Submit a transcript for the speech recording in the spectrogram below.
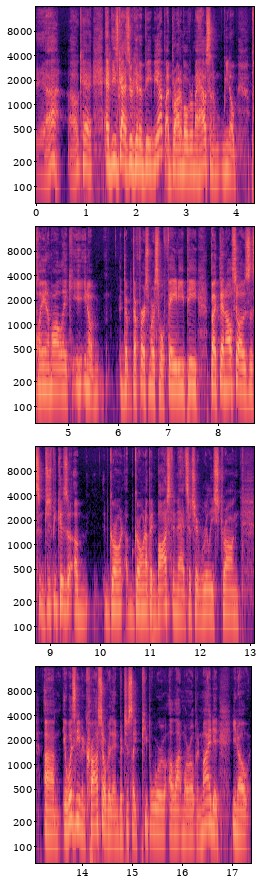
yeah, okay. And these guys are going to beat me up. I brought them over to my house and I'm, you know, playing them all like, you know, the, the first Mercyful Fate EP. But then also I was listening just because of growing growing up in Boston, that had such a really strong. Um, it wasn't even crossover then, but just like people were a lot more open minded. You know,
